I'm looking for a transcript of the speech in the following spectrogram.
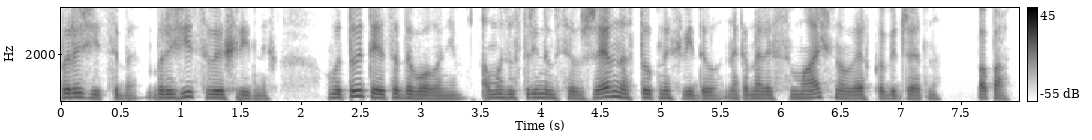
Бережіть себе, бережіть своїх рідних, готуйте із задоволенням. А ми зустрінемося вже в наступних відео на каналі Смачно, легко, бюджетно. Па-па!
